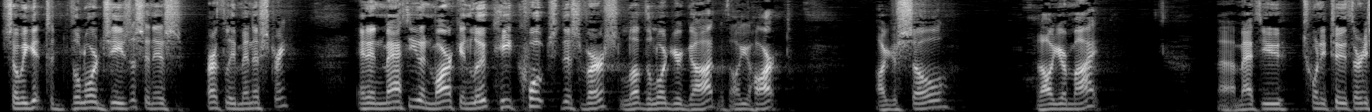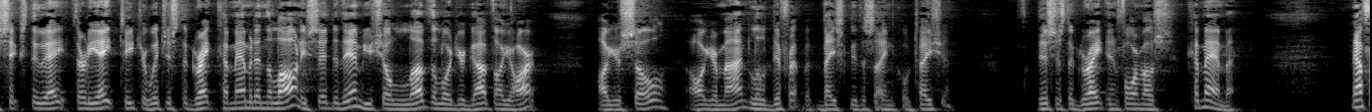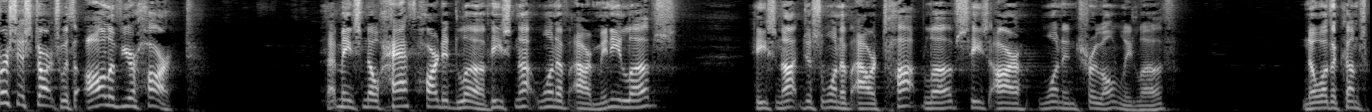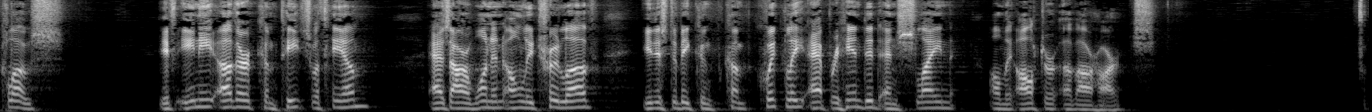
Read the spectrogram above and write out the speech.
So we get to the Lord Jesus in his earthly ministry. And in Matthew and Mark and Luke, he quotes this verse Love the Lord your God with all your heart, all your soul, and all your might. Uh, Matthew 22, 36 through 8, 38, teacher, which is the great commandment in the law. And he said to them, You shall love the Lord your God with all your heart, all your soul, all your mind. A little different, but basically the same quotation. This is the great and foremost commandment. Now, first it starts with all of your heart. That means no half hearted love. He's not one of our many loves. He's not just one of our top loves. He's our one and true only love. No other comes close. If any other competes with him as our one and only true love, it is to be com- com- quickly apprehended and slain on the altar of our hearts.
